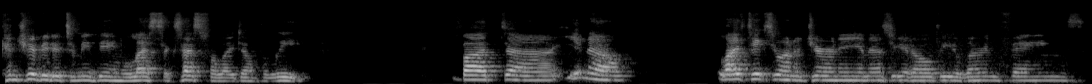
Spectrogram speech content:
contributed to me being less successful, I don't believe. But, uh, you know, life takes you on a journey, and as you get older, you learn things.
